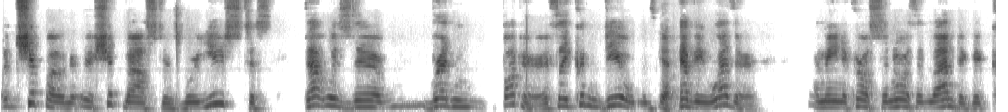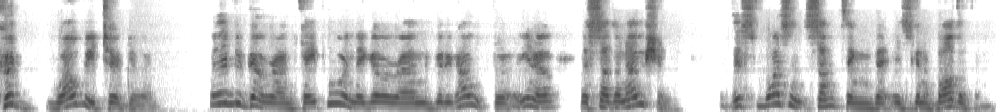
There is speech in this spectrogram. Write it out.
But ship owners, uh, shipmasters were used to that was their bread and butter. If they couldn't deal with yeah. heavy weather, I mean, across the North Atlantic, it could well be turbulent. But they would go around Cape Horn, they go around the Good Hope, you know, the Southern Ocean. This wasn't something that is going to bother them.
